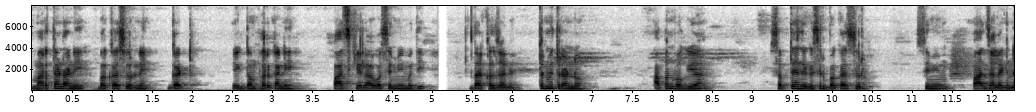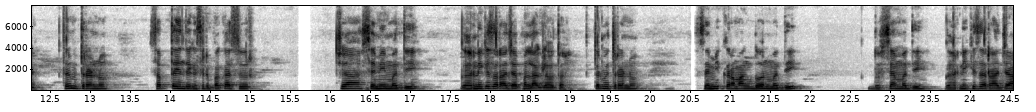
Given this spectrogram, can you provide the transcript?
मारतंड आणि बकासूरने गट एकदम फरकाने पास केला व सेमीमध्ये दाखल झाले. तर मित्रांनो आपण बघूया सप्तहिंद केसरी बकासूर सेमी पास झाला की नाही. तर मित्रांनो सप्तहिंद केसरी बकासूरच्या सेमीमध्ये घरणिकेचा राजा पण लागला होता. तर मित्रांनो सेमी क्रमांक दोनमध्ये दुसऱ्यामध्ये घरणिकेचा राजा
